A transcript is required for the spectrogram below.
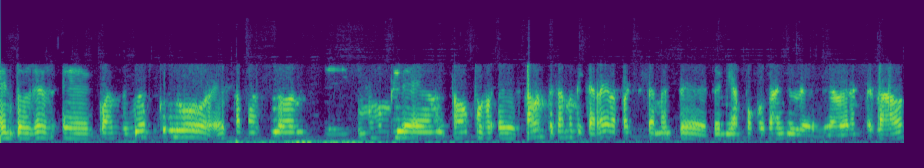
Entonces, eh, cuando yo escribo esta canción y hicimos un video y todo, pues eh, estaba empezando mi carrera, prácticamente tenía pocos años de, haber empezado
